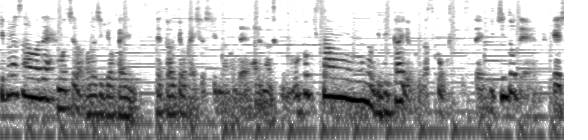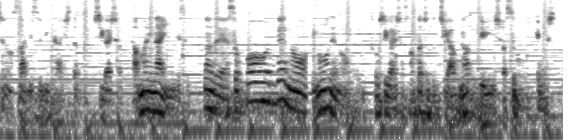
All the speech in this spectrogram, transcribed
木村さんはね、もちろん同じ業界、ネット業界出身なので、あれなんですけど、元木さんの理解力がすごくですね、一度で弊社のサービス理解した投資会社ってあんまりないんですよ。なので、そこでの今までの投資会社さんとはちょっと違うなっていう印象はすごく受けました。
